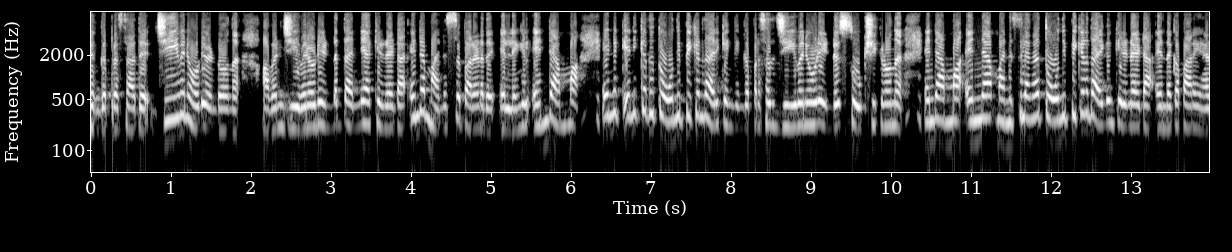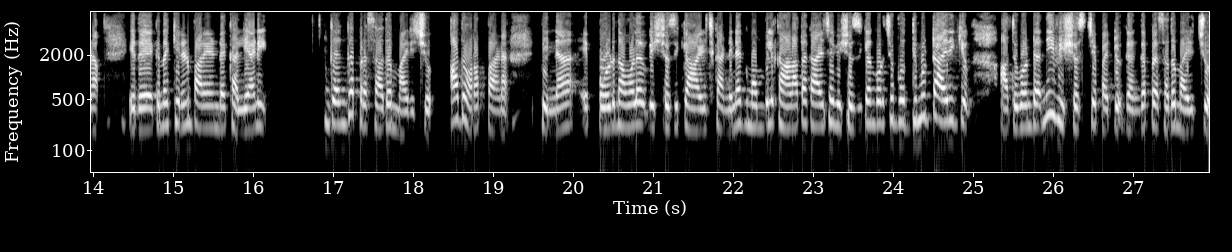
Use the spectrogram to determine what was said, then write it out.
ഗംഗപ്രസാദ് ജീവനോടെ ഉണ്ടോന്ന്. അവൻ ജീവനോടെ ഉണ്ടെന്ന് തന്നെയാ കിരണേട്ട എന്റെ മനസ്സ് പറയണത്. അല്ലെങ്കിൽ എന്റെ അമ്മ എന്നെ എനിക്കത് തോന്നിപ്പിക്കുന്നതായിരിക്കും ഗംഗപ്രസാദ് ജീവനോടെ ഉണ്ട് സൂക്ഷിക്കണമെന്ന് എന്റെ അമ്മ എന്നെ മനസ്സിൽ അങ്ങനെ തോന്നിപ്പിക്കുന്നതായിരിക്കും കിരണേട്ട എന്നൊക്കെ പറയണം. ഇത് കേൾക്കുന്ന കിരൺ പറയണ്ട് കല്യാണി ഗംഗപ്രസാദ് മരിച്ചു. അത് ഉറപ്പാണ്. പിന്നെ എപ്പോഴും നമ്മൾ വിശ്വസിക്കാൻ ആഴ്ച കണ്ണിന് മുമ്പിൽ കാണാത്ത കാഴ്ച വിശ്വസിക്കാൻ കുറച്ച് ബുദ്ധിമുട്ടായിരിക്കും. അതുകൊണ്ട് നീ വിശ്വസിച്ചേ പറ്റൂ ഗംഗപ്രസാദ് മരിച്ചു.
